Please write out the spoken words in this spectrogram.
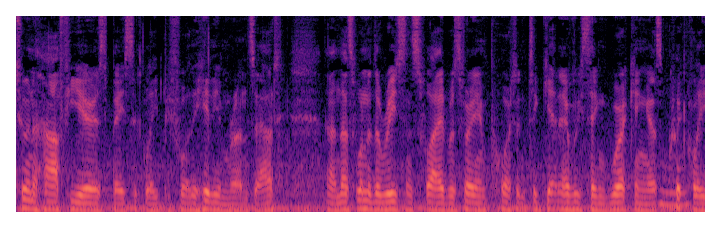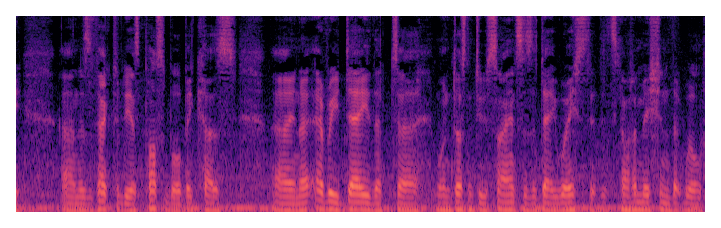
two and a half years basically before the helium runs out. And that's one of the reasons why it was very important to get everything working as mm. quickly and as effectively as possible because uh, you know, every day that uh, one doesn't do science is a day wasted. It's not a mission that will,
